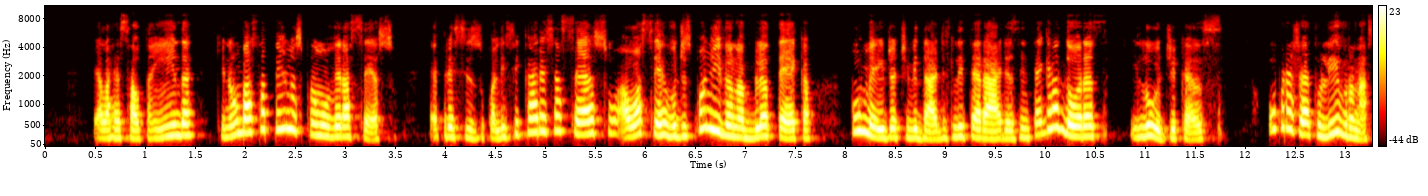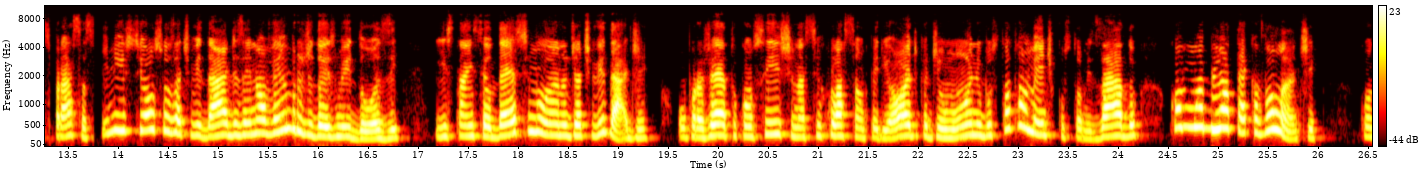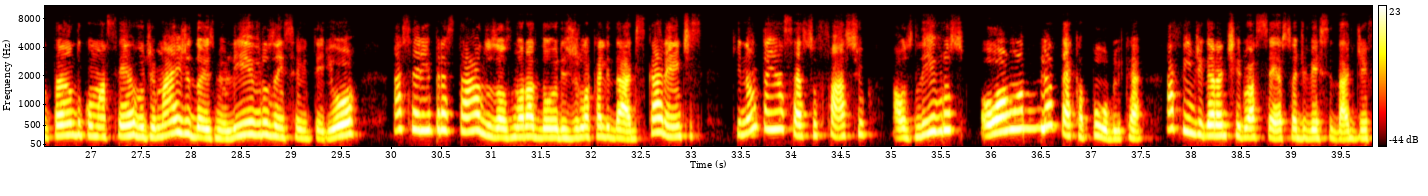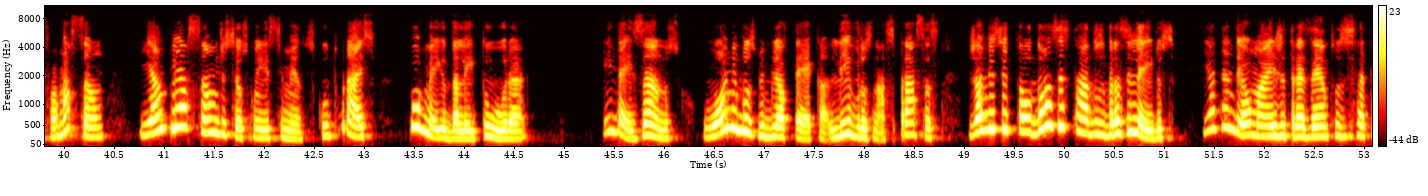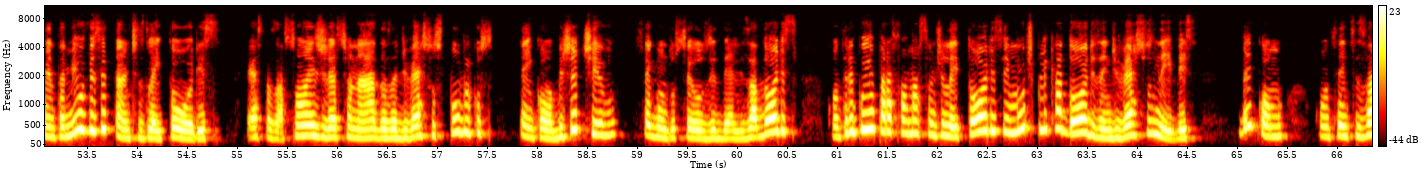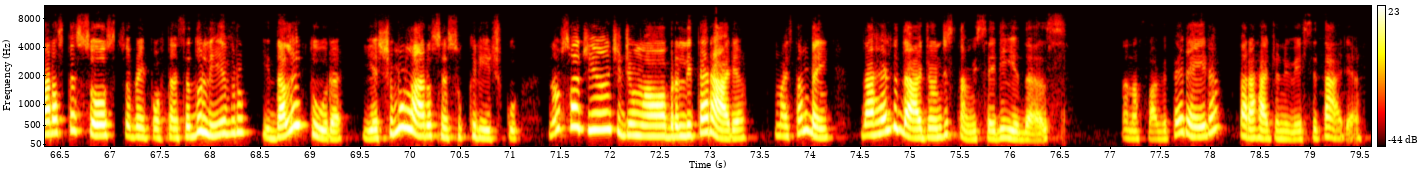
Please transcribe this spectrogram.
Ela ressalta ainda que não basta apenas promover acesso, é preciso qualificar esse acesso ao acervo disponível na biblioteca por meio de atividades literárias integradoras e lúdicas. O projeto Livro nas Praças iniciou suas atividades em novembro de 2012 e está em seu décimo ano de atividade. O projeto consiste na circulação periódica de um ônibus totalmente customizado, como uma biblioteca volante, contando com um acervo de mais de 2 mil livros em seu interior a serem emprestados aos moradores de localidades carentes que não têm acesso fácil aos livros ou a uma biblioteca pública, a fim de garantir o acesso à diversidade de informação e a ampliação de seus conhecimentos culturais por meio da leitura. Em 10 anos, o ônibus biblioteca Livros nas Praças já visitou 12 estados brasileiros e atendeu mais de 370 mil visitantes leitores. Estas ações, direcionadas a diversos públicos, têm como objetivo, segundo seus idealizadores, contribuir para a formação de leitores e multiplicadores em diversos níveis, bem como conscientizar as pessoas sobre a importância do livro e da leitura e estimular o senso crítico, não só diante de uma obra literária, mas também da realidade onde estão inseridas. Ana Flávia Pereira, para a Rádio Universitária.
